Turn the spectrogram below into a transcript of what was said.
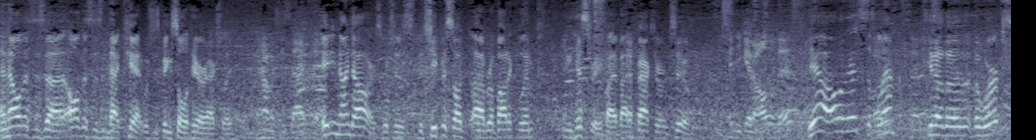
And all this is uh, all this is in that kit, which is being sold here actually. And how much is that? kit? Eighty-nine dollars, which is the cheapest uh, robotic blimp in history by about a factor of two. And you get all of this? Yeah, all of this, the blimp, you know, the the, the works.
